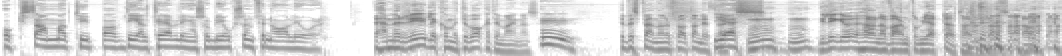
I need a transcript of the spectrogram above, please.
och samma typ av deltävlingar så det blir också en final i år. Det här med regler kommer vi tillbaka till Magnus. Mm. Det blir spännande att prata om det strax. Yes. Mm, mm. Det ligger herrarna varmt om hjärtat har jag förstått. Ja.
